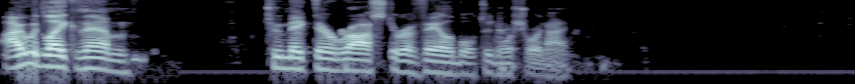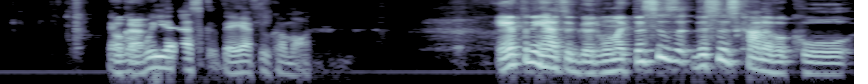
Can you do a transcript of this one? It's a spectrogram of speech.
I would like them to make their roster available to North Shore Nine. And when Okay. we ask, they have to come on. Anthony has a good one. Like this is this is kind of a cool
